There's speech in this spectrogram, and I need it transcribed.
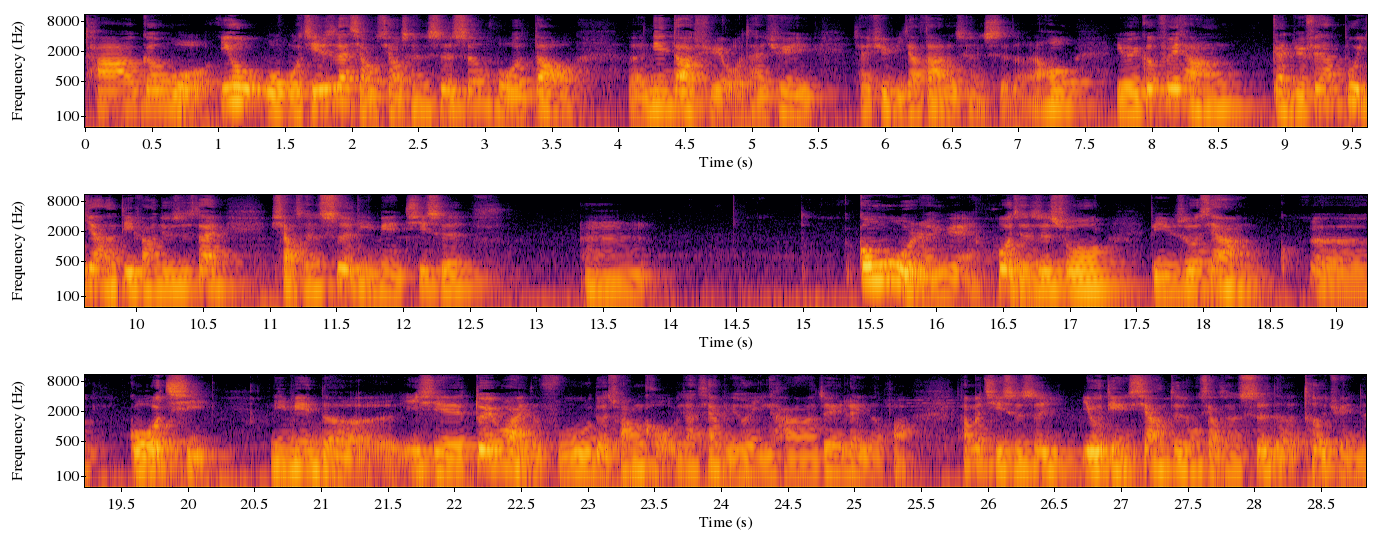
他跟我，因为我我其实是在小小城市生活到呃念大学，我才去才去比较大的城市的。然后有一个非常感觉非常不一样的地方，就是在小城市里面，其实嗯，公务人员或者是说，比如说像呃国企里面的一些对外的服务的窗口，像像比如说银行啊这一类的话。他们其实是有点像这种小城市的特权的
